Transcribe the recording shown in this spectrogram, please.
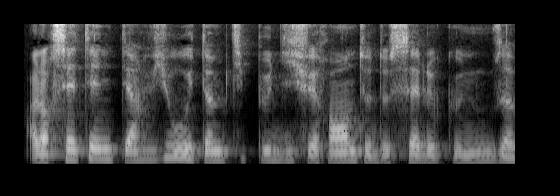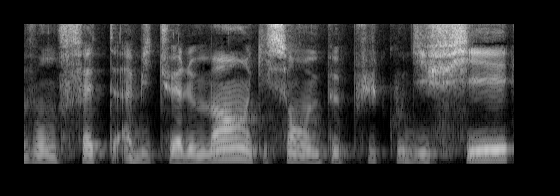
Alors cette interview est un petit peu différente de celles que nous avons faites habituellement, qui sont un peu plus codifiées,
